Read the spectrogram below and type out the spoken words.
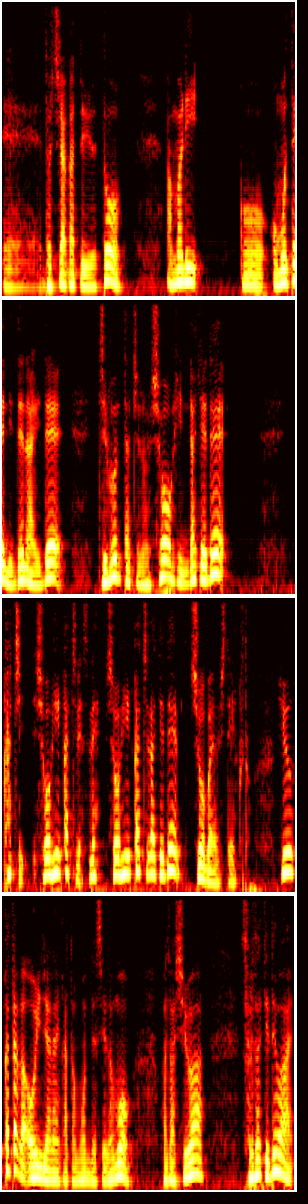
えー、どちらかというと、あまり、こう、表に出ないで、自分たちの商品だけで、価値、商品価値ですね。商品価値だけで商売をしていくという方が多いんじゃないかと思うんですけども、私は、それだけでは、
